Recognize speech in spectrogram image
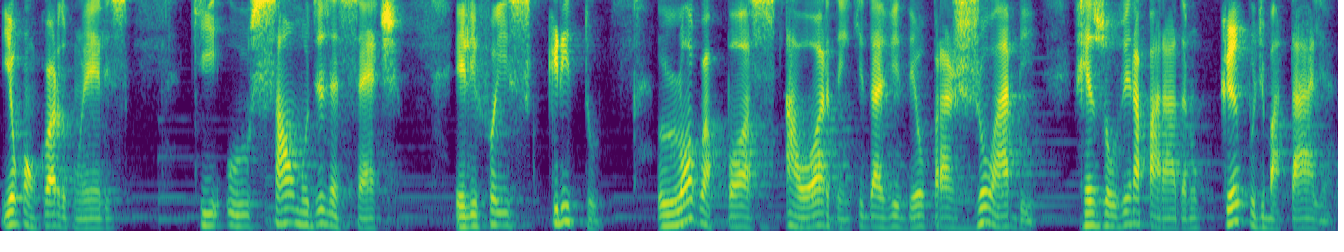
e eu concordo com eles, que o Salmo 17 ele foi escrito logo após a ordem que Davi deu para Joabe resolver a parada no campo de batalha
